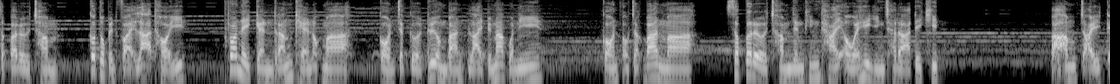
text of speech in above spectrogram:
สัปเหร่อชำก็ต้องเป็นฝ่ายล่าถอย เพราะในแก่นรั้งแขนออกมา ก่อนจะเกิดเรื่องบานปลายไปมากกว่านี้ ก่อนออกจากบ้านมาสัปเหร่อชำยังทิ้งท้ายเอาไว้ให้หญิงชราได้คิด ตามใจแก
